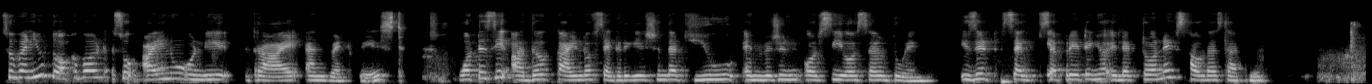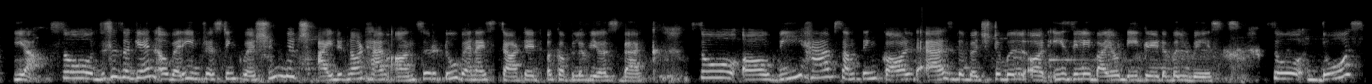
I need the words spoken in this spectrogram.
so when you talk about so i know only dry and wet waste what is the other kind of segregation that you envision or see yourself doing? Is it se- separating your electronics? How does that work? Yeah, so this is again a very interesting question, which I did not have answer to when I started a couple of years back. So uh, we have something called as the vegetable or easily biodegradable wastes. So those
